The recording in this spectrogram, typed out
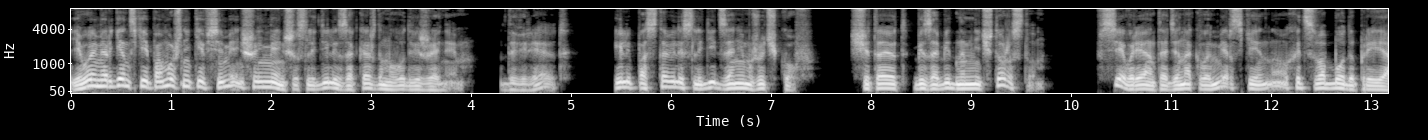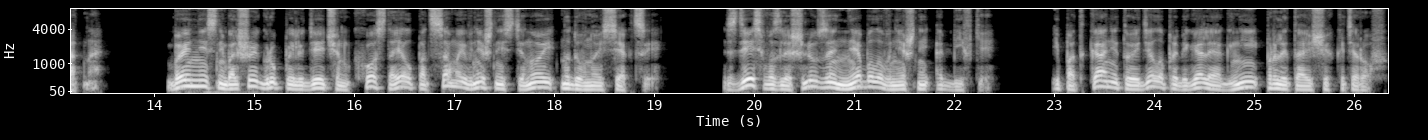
Его эмергенские помощники все меньше и меньше следили за каждым его движением. Доверяют? Или поставили следить за ним жучков? Считают безобидным ничтожеством? Все варианты одинаково мерзкие, но хоть свобода приятна. Бенни с небольшой группой людей Ченгхо стоял под самой внешней стеной надувной секции. Здесь, возле шлюза, не было внешней обивки. И по ткани то и дело пробегали огни пролетающих катеров.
